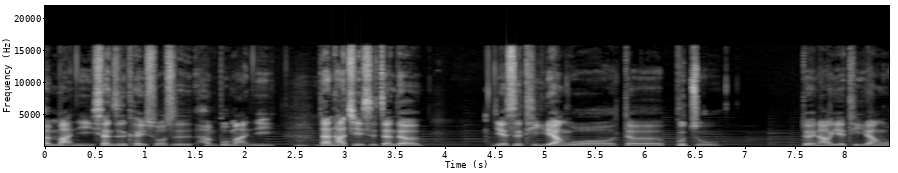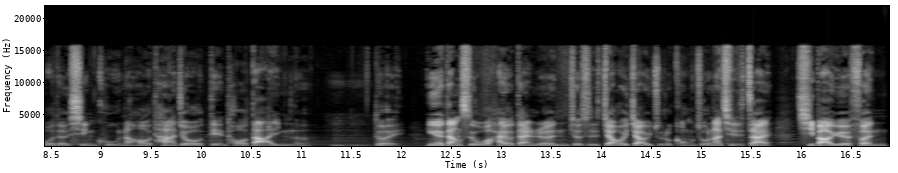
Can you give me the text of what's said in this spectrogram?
很满意，甚至可以说是很不满意。嗯，但他其实真的也是体谅我的不足，对，然后也体谅我的辛苦，然后他就点头答应了。嗯，对，因为当时我还有担任就是教会教育组的工作，那其实，在七八月份，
